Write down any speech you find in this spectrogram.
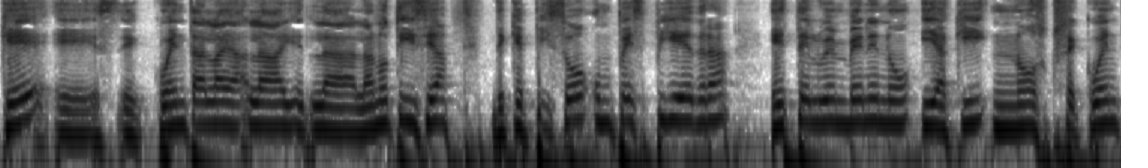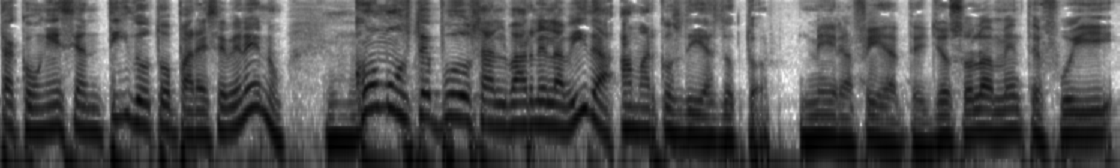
que eh, se cuenta la, la- la- la noticia de que pisó un pez piedra, este lo envenenó y aquí no se cuenta con ese antídoto para ese veneno. ¿Cómo usted pudo salvarle la vida a Marcos Díaz, doctor? Mira, fíjate, yo solamente fui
